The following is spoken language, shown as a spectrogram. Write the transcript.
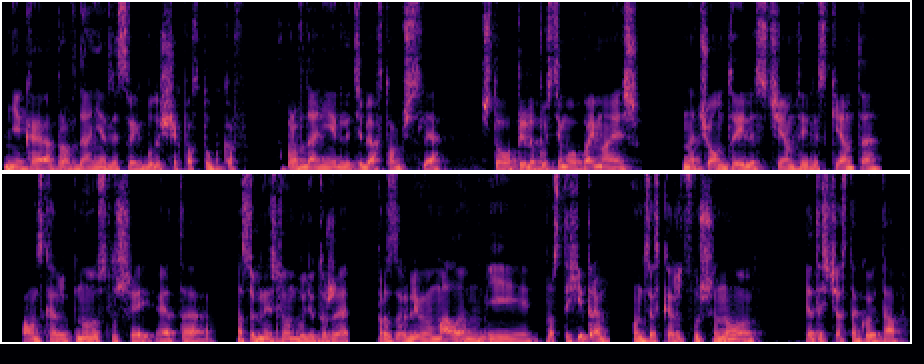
некое оправдание для своих будущих поступков? Оправдание и для тебя в том числе. Что ты, допустим, его поймаешь на чем-то или с чем-то или с кем-то, а он скажет, ну, слушай, это... Особенно если он будет уже прозорливым малым и просто хитрым, он тебе скажет, слушай, ну, это сейчас такой этап.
